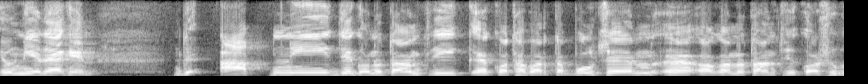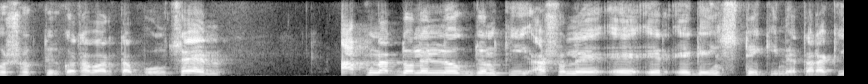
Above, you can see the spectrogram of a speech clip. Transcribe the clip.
এবং নিয়ে দেখেন যে আপনি যে গণতান্ত্রিক কথাবার্তা বলছেন অগণতান্ত্রিক, অশুভ শক্তির কথাবার্তা বলছেন, আপনার দলের লোকজন কি আসলে এর এগেইনস্টে কি না তারা কি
